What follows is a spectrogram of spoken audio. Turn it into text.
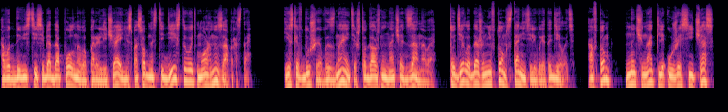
А вот довести себя до полного паралича и неспособности действовать можно запросто. Если в душе вы знаете, что должны начать заново, то дело даже не в том, станете ли вы это делать, а в том, начинать ли уже сейчас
